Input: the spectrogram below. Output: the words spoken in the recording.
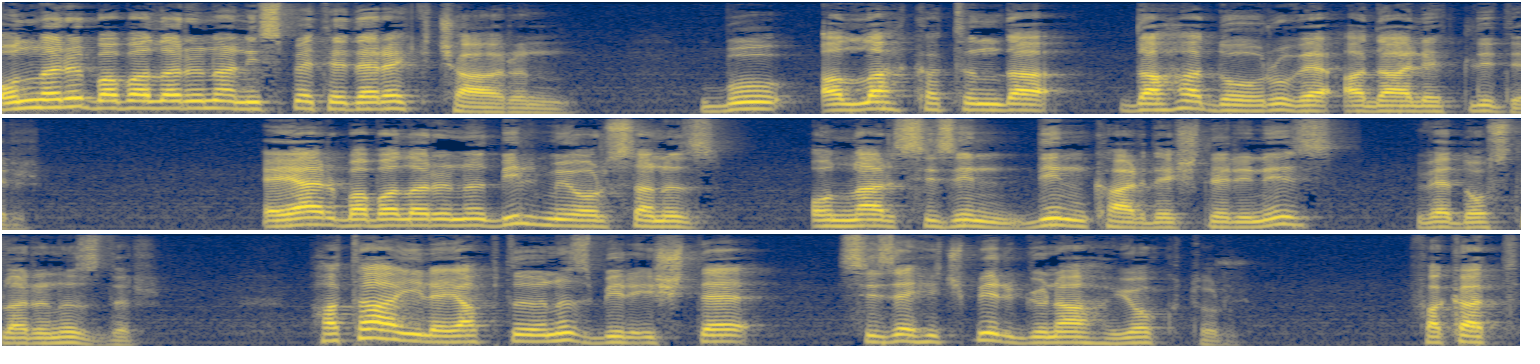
Onları babalarına nispet ederek çağırın. Bu Allah katında daha doğru ve adaletlidir. Eğer babalarını bilmiyorsanız onlar sizin din kardeşleriniz ve dostlarınızdır. Hata ile yaptığınız bir işte size hiçbir günah yoktur. Fakat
